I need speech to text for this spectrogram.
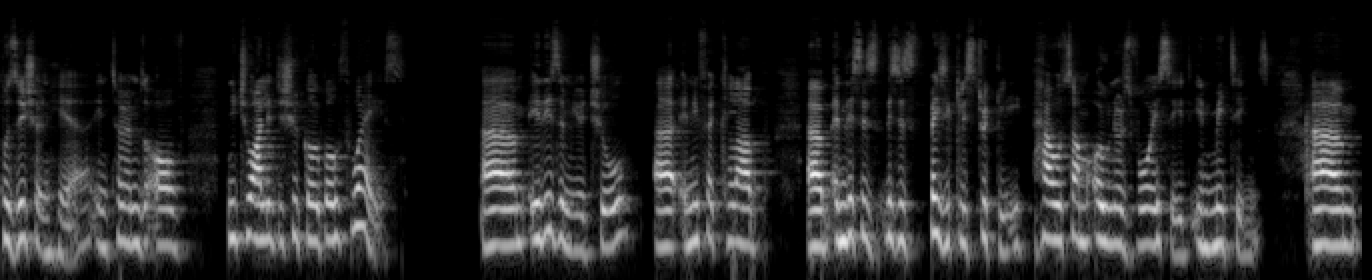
position here in terms of mutuality should go both ways. Um, it is a mutual, uh, and if a club, um, and this is this is basically strictly how some owners voice it in meetings. Um,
